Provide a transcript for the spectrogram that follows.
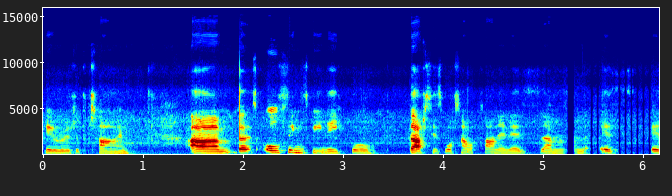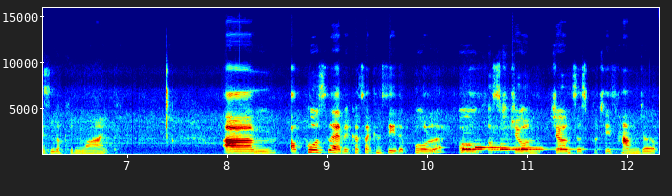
period of time. Um, but all things being equal, that is what our planning is um, is is looking like. Um, I'll pause there because I can see that Paul Paul Foster Jones, Jones has put his hand up.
